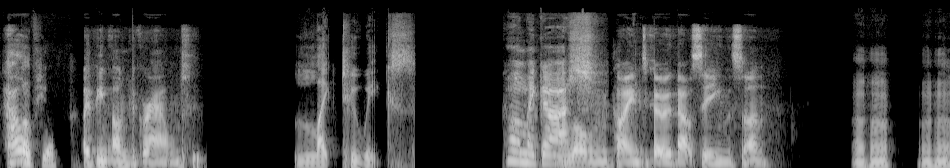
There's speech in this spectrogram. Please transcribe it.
How above you have been underground? like two weeks Oh my gosh. Long time to go without seeing the sun. mm-hmm mm-hmm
